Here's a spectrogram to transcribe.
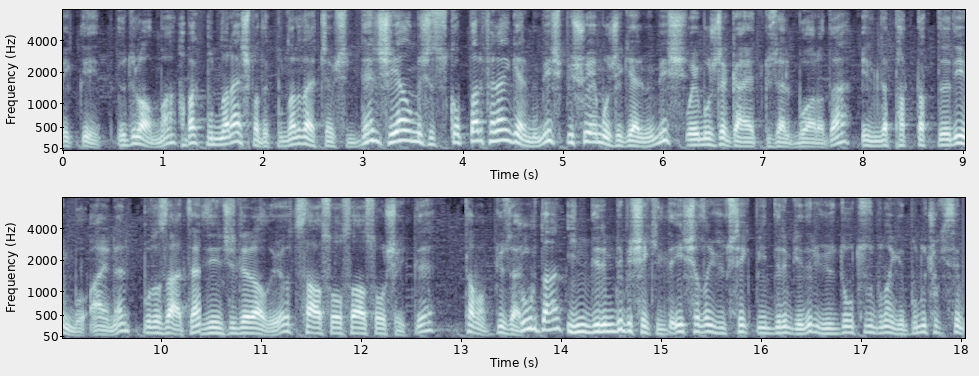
Bekleyin. Ödül alma. Ha bak bunları açmadık. Bunları da açacağım şimdi. Her şeyi almışız. Skoplar falan gelmemiş. Bir şu emoji gelmemiş. Bu emoji de gayet güzel bu arada. Elinde patlattığı değil mi bu? Aynen. Bu da zaten zincirleri alıyor. Sağ sol sağ sol şekli. Tamam güzel. Buradan indirimli bir şekilde inşallah yüksek bir indirim gelir. %30 buna gelir. Bunu çok istem.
